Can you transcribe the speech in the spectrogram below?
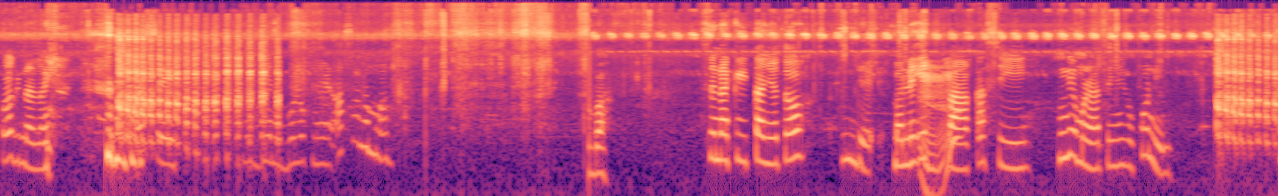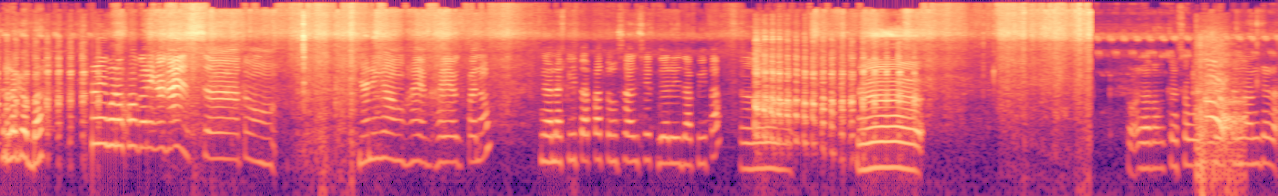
Wag na lang yan. kasi, medyo nabulok na yan. Asa naman? Ba? So nakita nyo to? Hindi. Maliit pa kasi hindi mo natin yung kukunin. Talaga ba? Ano ko na ko ganun ka guys sa itong yaningang hayag-hayag pa no? Nga nakita pa tong sunset dari dapita? Uh, uh. So ano tong kasawag sa tanan dira?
